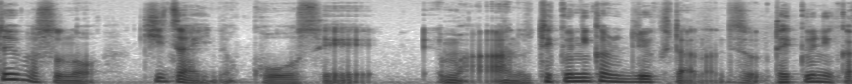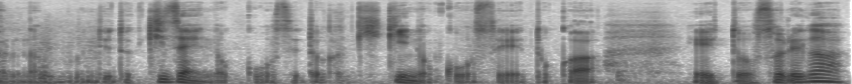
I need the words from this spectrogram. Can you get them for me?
例えばその機材の構成まあ、あのテクニカルディレクターなんですよ。テクニカルな部分で言うと機材の構成とか機器の構成とか、えっ、とそれが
